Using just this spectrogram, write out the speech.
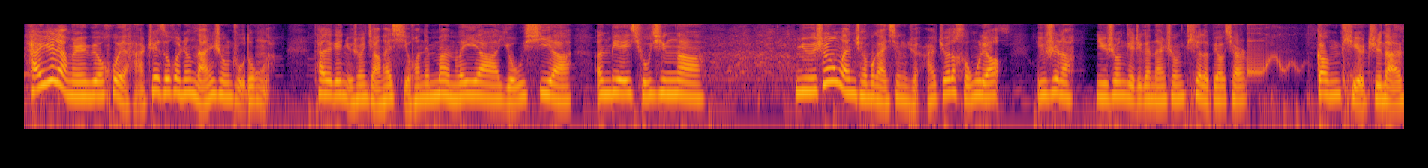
还是两个人约会哈，这次换成男生主动了，他就给女生讲他喜欢的漫威啊、游戏啊、NBA 球星啊。女生完全不感兴趣，还觉得很无聊。于是呢，女生给这个男生贴了标签儿——钢铁直男。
